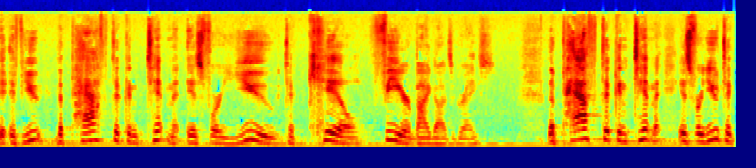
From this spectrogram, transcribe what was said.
If you, the path to contentment is for you to kill fear by God's grace. The path to contentment is for you to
